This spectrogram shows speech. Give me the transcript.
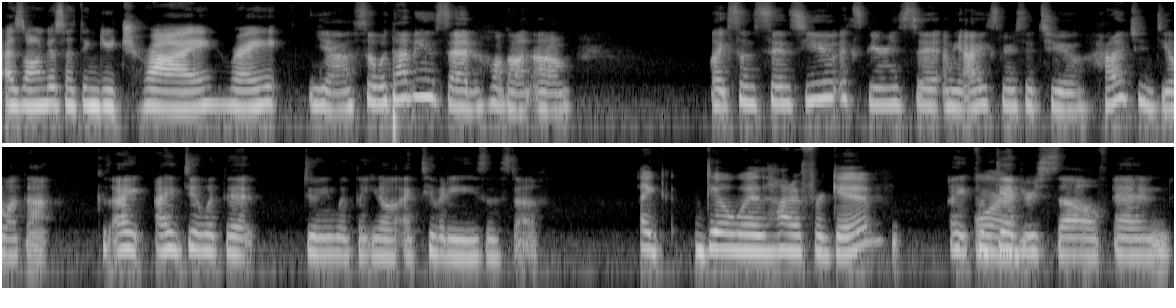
as long as I think you try, right? Yeah. So with that being said, hold on. Um, like so since you experienced it, I mean, I experienced it too. How did you deal with that? Because I I deal with it doing with the you know activities and stuff. Like, deal with how to forgive. Like Or- forgive yourself and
